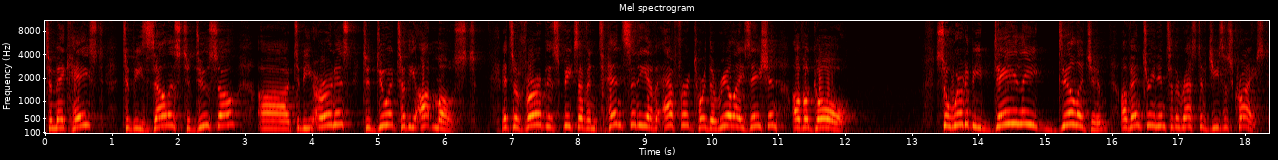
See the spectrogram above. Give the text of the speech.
to make haste, to be zealous to do so, uh, to be earnest, to do it to the utmost. It's a verb that speaks of intensity of effort toward the realization of a goal. So we're to be daily diligent of entering into the rest of Jesus Christ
